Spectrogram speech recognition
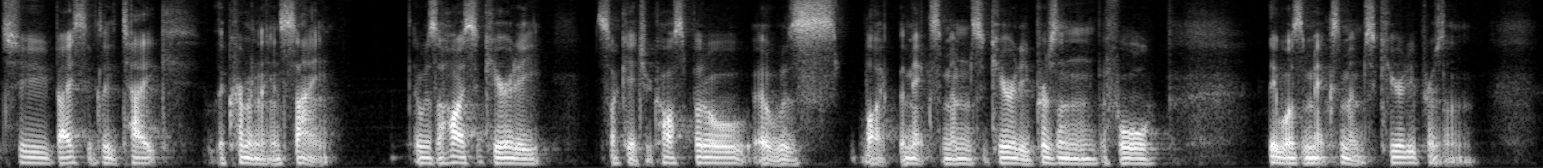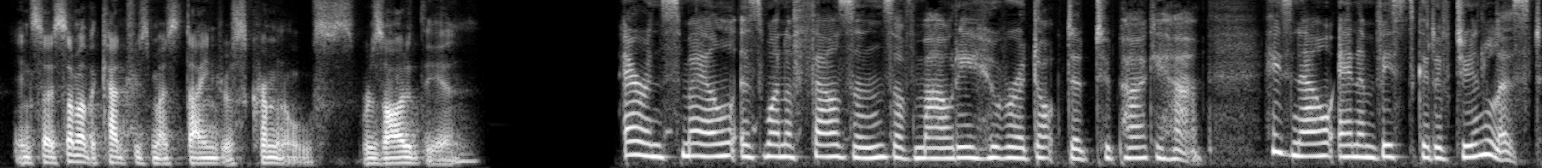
to basically take the criminally insane. It was a high security psychiatric hospital. It was like the maximum security prison before there was a maximum security prison. And so some of the country's most dangerous criminals resided there. Aaron Smale is one of thousands of Maori who were adopted to Pākehā. He's now an investigative journalist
